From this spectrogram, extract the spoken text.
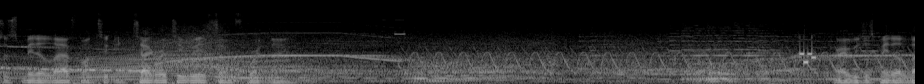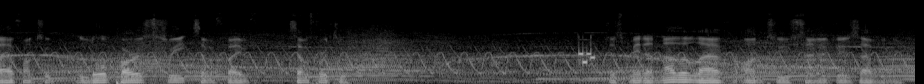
Just made a left onto Integrity Way 749. Alright, we just made a left onto Low Power Street 75, 742. Just made another left onto San Andreas Avenue.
